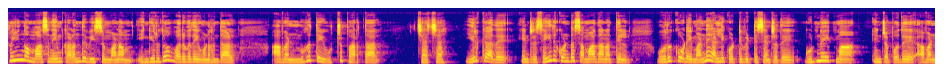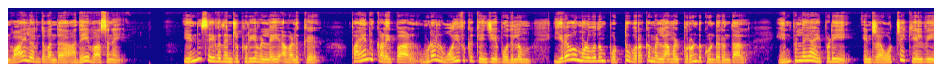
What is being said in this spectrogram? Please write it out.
சுயுங்கம் வாசனையும் கலந்து வீசும் மனம் எங்கிருதோ வருவதை உணர்ந்தாள். அவன் முகத்தை உற்று பார்த்தாள். சச்ச இருக்காது என்று செய்து கொண்ட சமாதானத்தில் ஒரு கூடை மண்ணை அள்ளி கொட்டிவிட்டு சென்றது. குட் நைட் மா என்றபோது அவன் வாயிலிருந்து வந்த அதே வாசனை. என்ன செய்வதென்று புரியவில்லை அவளுக்கு. பயண களைப்பால் உடல் ஓய்வுக்கு கெஞ்சிய போதிலும் இரவு முழுவதும் பொட்டு உறக்கமில்லாமல் புரண்டு கொண்டிருந்தாள். என் பிள்ளையா இப்படி? என்ற ஒற்றை கேள்வி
